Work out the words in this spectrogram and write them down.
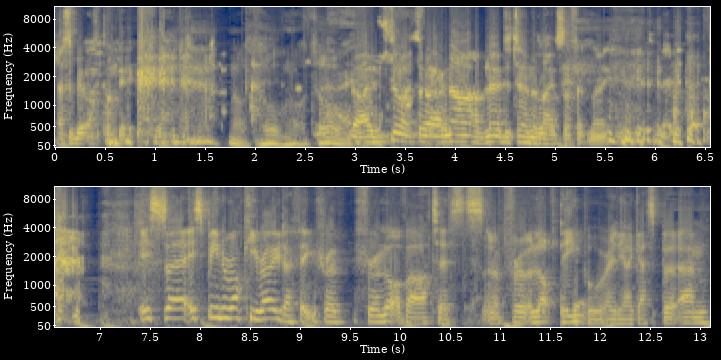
That's a bit off topic. not at all. Not at all. No, I still, so now I've learned to turn the lights off at night. it's uh, it's been a rocky road, I think, for for a lot of artists, uh, for a lot of people, really, I guess. But um,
